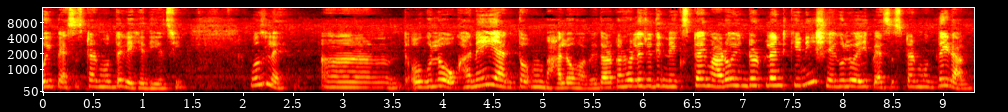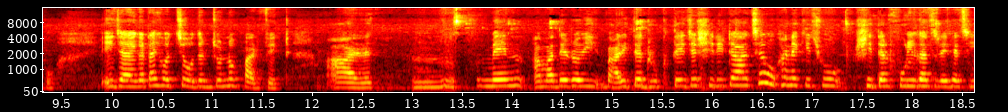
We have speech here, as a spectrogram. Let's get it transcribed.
ওই প্যাসেজটার মধ্যে রেখে দিয়েছি। বুঝলে? ওগুলো ওখানেই একদম ভালো হবে। দরকার হলে যদি নেক্সট টাইম আরও ইনডোর প্ল্যান্ট কিনি সেগুলো এই প্যাসেজটার মধ্যেই রাখব। এই জায়গাটাই হচ্ছে ওদের জন্য পারফেক্ট আর মেন আমাদের ওই বাড়িতে ঢুকতেই যে সিঁড়িটা আছে ওখানে কিছু শীতের ফুল গাছ রেখেছি।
